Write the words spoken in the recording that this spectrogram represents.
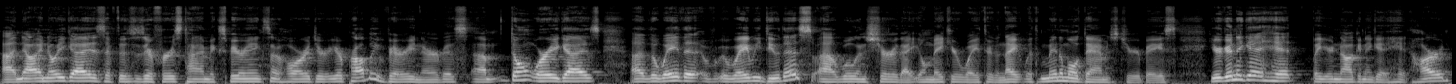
Uh, now I know you guys, if this is your first time experiencing a horde, you're, you're probably very nervous. Um, don't worry, guys. Uh, the way that the way we do this uh, will ensure that you'll make your way through the night with minimal damage to your base. You're gonna get hit, but you're not gonna get hit hard.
